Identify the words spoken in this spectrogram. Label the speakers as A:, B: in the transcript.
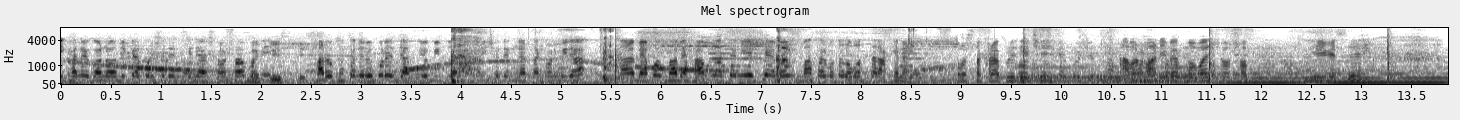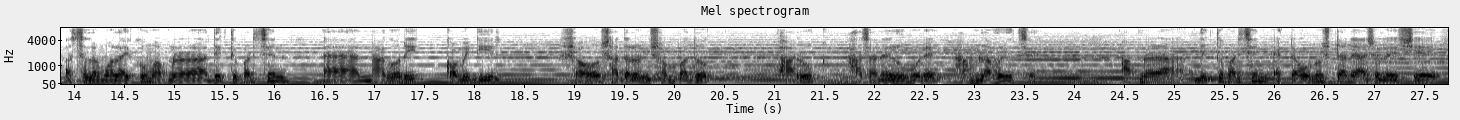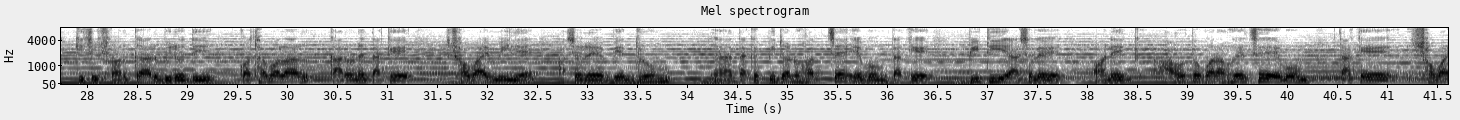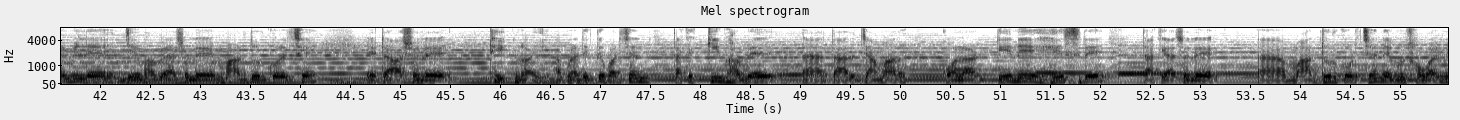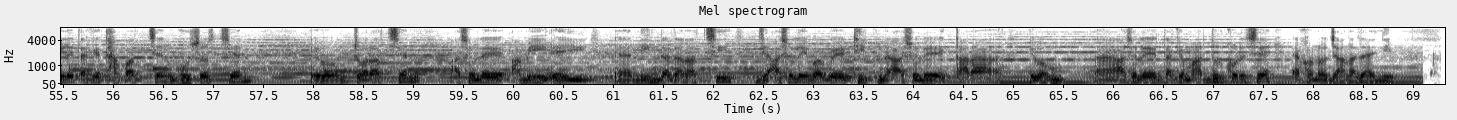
A: এখানে গণ অধিকার পরিষদের সিনিয়র সহসভাপতি. ফারুক হাসানের উপরে জাতীয় বিপ্লবী পরিষদের নেতাকর্মীরা তারা ব্যাপকভাবে হামলা চালিয়েছে এবং বাঁচার মতন অবস্থা রাখে নাই।
B: অবস্থা খারাপ করে দিয়েছে। আমার মানি ব্যাগ মোবাইল সহ সব নিয়ে গেছে।
C: আসসালামু আলাইকুম আপনারা দেখতে পাচ্ছেন আহ, নাগরিক কমিটির সহ সাধারণ সম্পাদক ফারুক হাসানের উপরে হামলা হয়েছে। আপনারা দেখতে পাচ্ছেন একটা অনুষ্ঠানে আসলে সে কিছু সরকার বিরোধী কথা বলার কারণে তাকে সবাই মিলে আসলে বেডরুম তাকে পিটানো হচ্ছে এবং তাকে পিটিয়ে আসলে অনেক আহত করা হয়েছে এবং তাকে সবাই মিলে যেভাবে আসলে মারধর করেছে, এটা আসলে ঠিক নয়। আপনারা দেখতে পাচ্ছেন তাকে কীভাবে তার জামার কলার টেনে হেসড়ে তাকে আসলে মারধর করছেন এবং সবাই মিলে তাকে থাপাচ্ছেন, ঘুষাচ্ছেন এবং চড়াচ্ছেন। আসলে আমি এই নিন্দা জানাচ্ছি যে আসলে এইভাবে ঠিক না। আসলে কারা এবং আসলে তাকে মারধর করেছে এখনও জানা যায়নি।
